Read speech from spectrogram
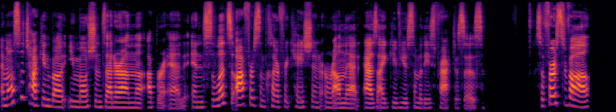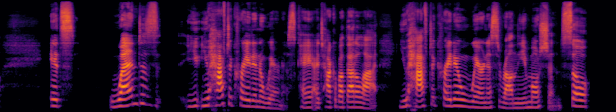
I'm also talking about emotions that are on the upper end. And so let's offer some clarification around that as I give you some of these practices. So, first of all, it's when does you, you have to create an awareness. Okay. I talk about that a lot. You have to create an awareness around the emotion. So,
